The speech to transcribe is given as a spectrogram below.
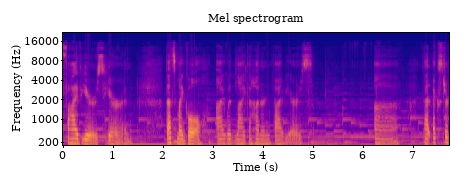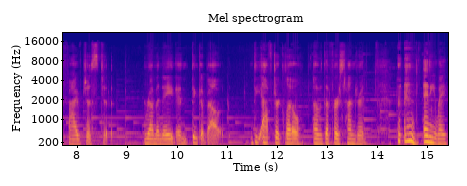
five years here, and that's my goal. I would like 105 years. Uh, that extra five just to ruminate and think about the afterglow of the first hundred. anyway,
